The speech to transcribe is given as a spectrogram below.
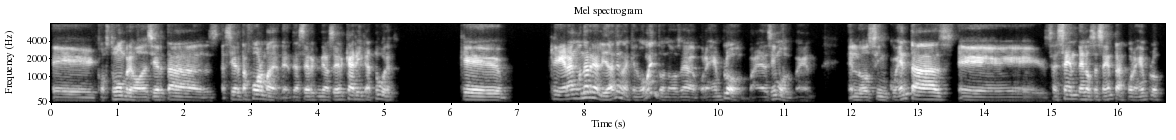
eh, costumbres o de ciertas, cierta forma de, hacer, de hacer caricaturas que, que eran una realidad en aquel momento, ¿no? O sea, por ejemplo, decimos, en, los 50, eh, 60, en los 60, por ejemplo,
